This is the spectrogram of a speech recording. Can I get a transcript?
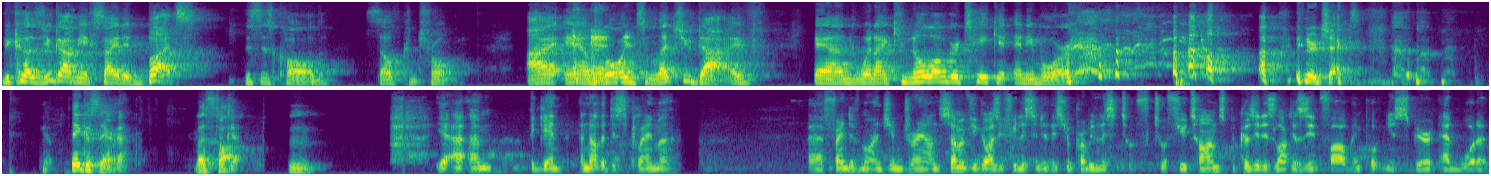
because you got me excited. But this is called self control. I am going to let you dive. And when I can no longer take it anymore, interject. Yep. Take us there. Okay. Let's talk. Okay. Hmm. Yeah. Uh, um, again, another disclaimer. A friend of mine, Jim Drown. Some of you guys, if you listen to this, you'll probably listen to it to a few times because it is like a zip file being put in your spirit. Add water.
